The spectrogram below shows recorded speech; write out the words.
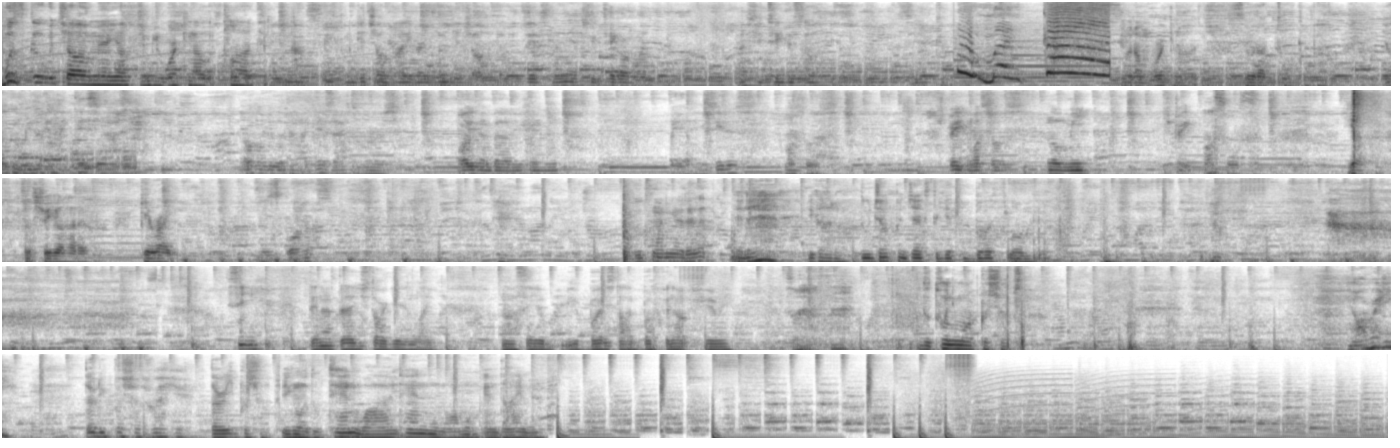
What's good with y'all, man? Y'all finna be working out with Claude today, you know what I'm saying? Finna get y'all body right, finna get y'all with this. Let me actually take off my. Actually take this off. Oh my god! See what I'm working on. See what I'm talking about. Y'all gonna be looking like this, you know what I'm saying? Y'all gonna be looking like this afterwards. Or even better, you feel me? But yeah, you see this? Muscles. Straight muscles. No meat. Straight muscles. Yeah, I'll show y'all how to get right. Squats. Do 20 of that. And then you gotta do jumping jacks to get the blood flowing. See, then after that you start getting like, you know what I'm saying, your, your body start buffing up, feel me? So do 20 more push-ups. Y'all ready? 30 push-ups right here. 30 push-ups. You're gonna do 10 wide, 10 normal, and diamond.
